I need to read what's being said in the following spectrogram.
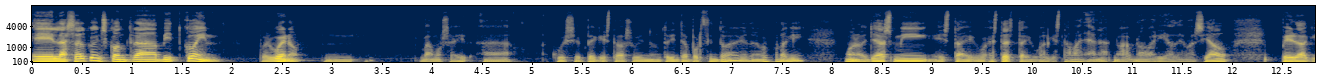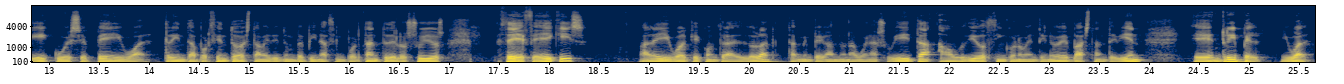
Eh, las altcoins contra Bitcoin, pues bueno, mm, vamos a ir a QSP que estaba subiendo un 30%, ¿qué tenemos por aquí? Bueno, Jasmine está, esta está igual que esta mañana, no, no, ha variado demasiado, pero aquí QSP igual, 30%, está metiendo un pepinazo importante de los suyos, CFX, Igual que contra el dólar, también pegando una buena subidita, audio 5.99, bastante bien, eh, Ripple, igual.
